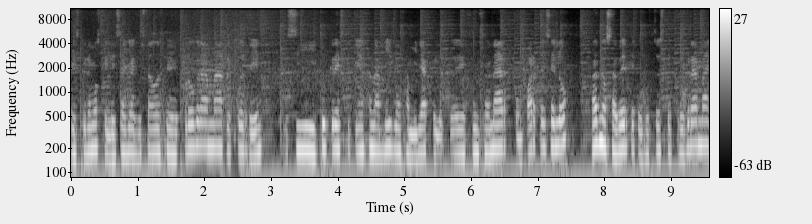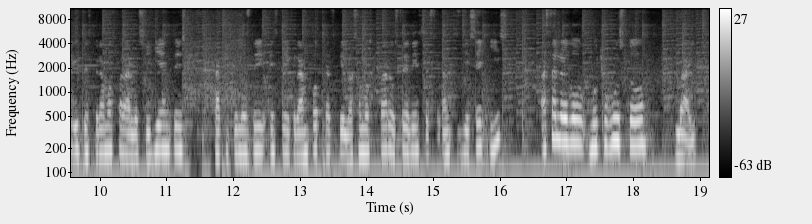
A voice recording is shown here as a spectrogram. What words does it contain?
Esperemos que les haya gustado este programa. Recuerden, si tú crees que tienes un amigo, un familiar que le puede funcionar, compárteselo. Haznos saber que te gustó este programa y te esperamos para los siguientes capítulos de este gran podcast que lo hacemos para ustedes, Restaurantes 10X. Hasta luego, mucho gusto. Bye.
